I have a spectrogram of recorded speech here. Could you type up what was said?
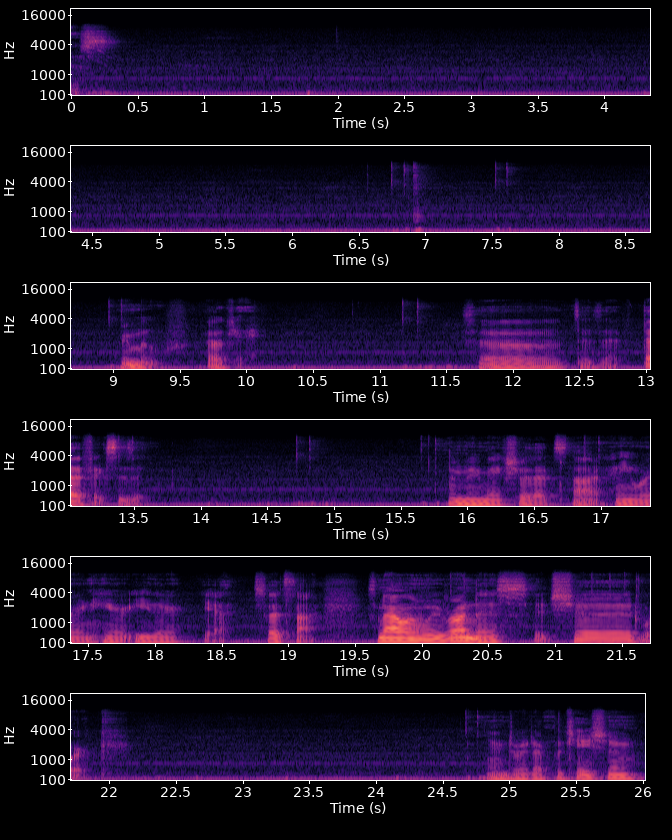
this. Remove. Okay. So that that fixes it? Let me make sure that's not anywhere in here either. Yeah, so it's not. So now when we run this, it should work. Android application.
